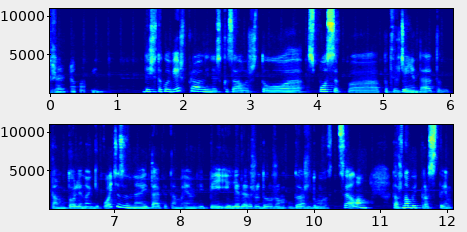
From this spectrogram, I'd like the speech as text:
Mm-hmm. Ты еще такую вещь правильно сказала, что способ э, подтверждения, да, то, там, той или иной гипотезы на этапе там MVP или даже, даже, даже думаю, в целом, должно быть простым.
